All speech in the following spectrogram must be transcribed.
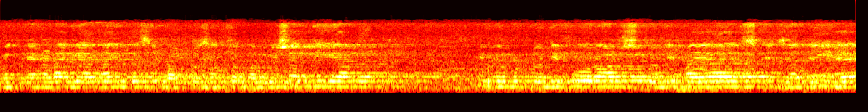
मैं कनाडा गया था, इधर से डॉक्टर साहब से परमिशन लिया कि मेरे को twenty four hours twenty five hours की जर्नी है।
